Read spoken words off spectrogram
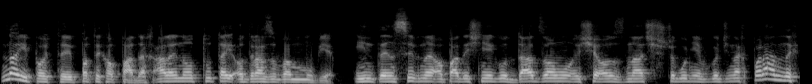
No i po, ty, po tych opadach, ale no tutaj od razu Wam mówię, intensywne opady śniegu dadzą się oznać szczególnie w godzinach porannych,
